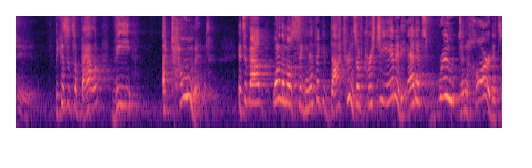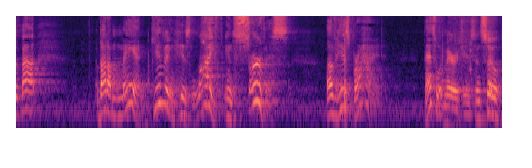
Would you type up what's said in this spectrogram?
to, because it's about the atonement. It's about one of the most significant doctrines of Christianity. At its root and heart, it's about about a man giving his life in service of his bride. That's what marriage is. And so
